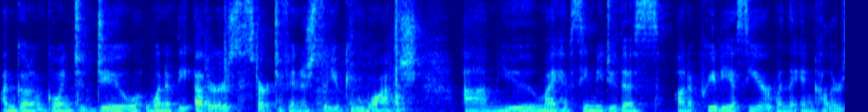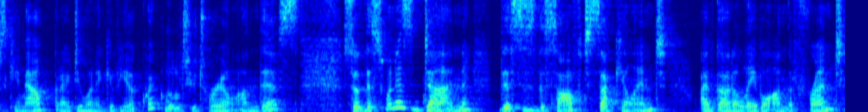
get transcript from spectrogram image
I'm going, going to do one of the others start to finish so you can watch. Um, you might have seen me do this on a previous year when the in colors came out, but I do want to give you a quick little tutorial on this. So this one is done. This is the soft succulent. I've got a label on the front.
